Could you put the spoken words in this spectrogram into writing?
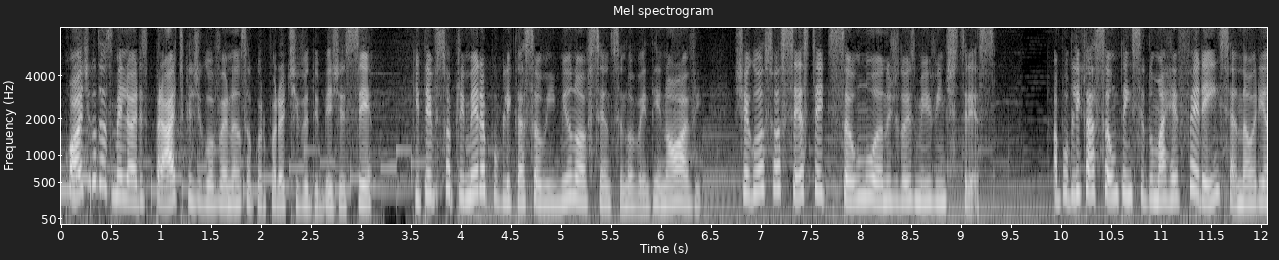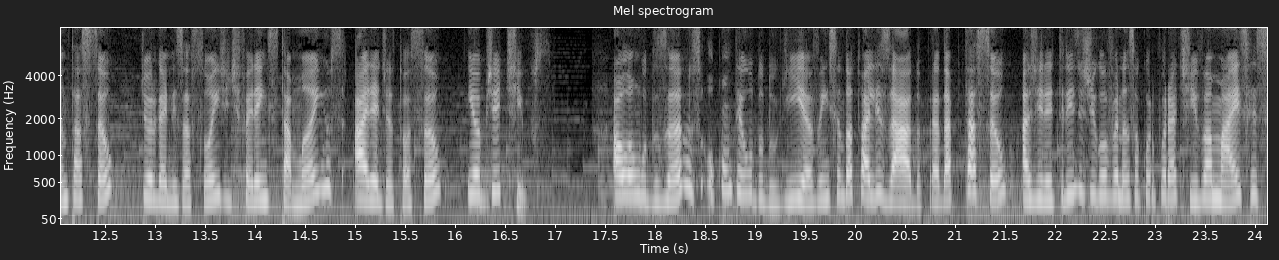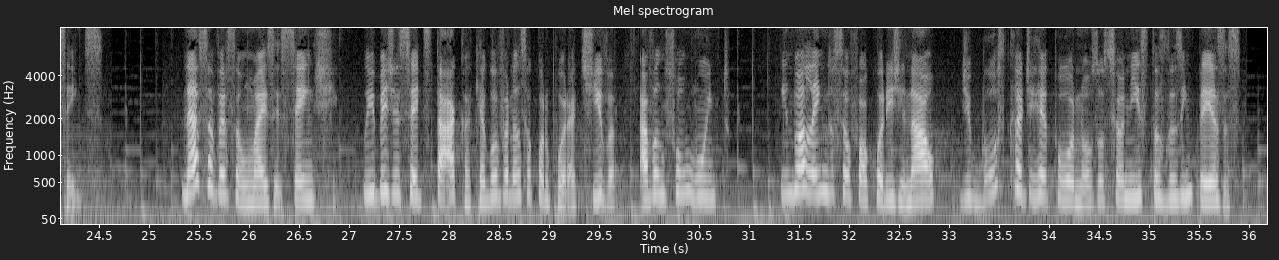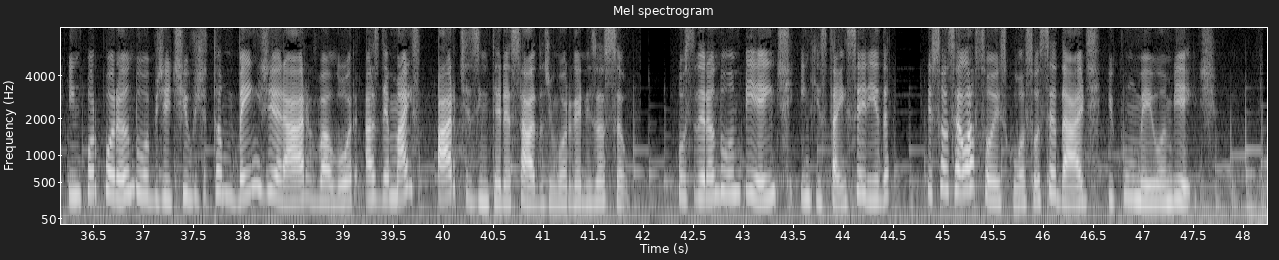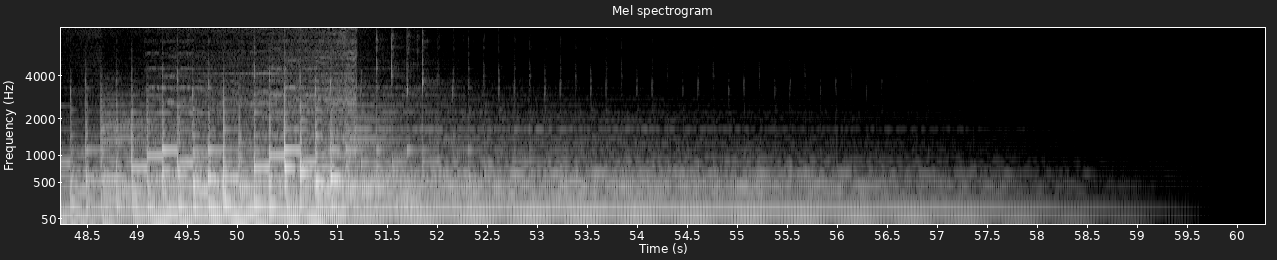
Código das Melhores Práticas de Governança Corporativa do IBGC, que teve sua primeira publicação em 1999, chegou à sua sexta edição no ano de 2023. A publicação tem sido uma referência na orientação de organizações de diferentes tamanhos, área de atuação e objetivos. Ao longo dos anos, o conteúdo do guia vem sendo atualizado para adaptação às diretrizes de governança corporativa mais recentes. Nessa versão mais recente, o IBGC destaca que a governança corporativa avançou muito, indo além do seu foco original de busca de retorno aos acionistas das empresas, incorporando o objetivo de também gerar valor às demais partes interessadas de uma organização, considerando o ambiente em que está inserida e suas relações com a sociedade e com o meio ambiente.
